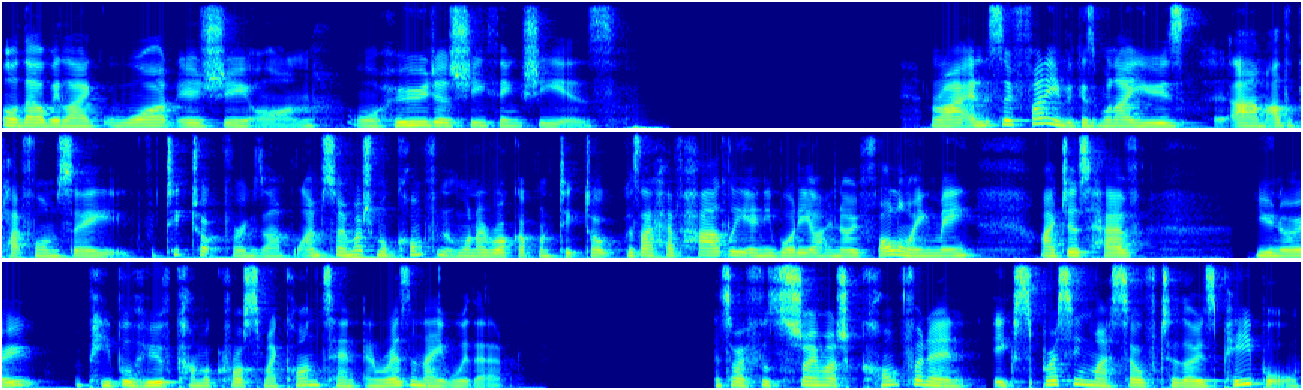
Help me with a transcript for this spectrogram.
Or they'll be like, what is she on? Or who does she think she is? Right. And it's so funny because when I use um, other platforms, say for TikTok, for example, I'm so much more confident when I rock up on TikTok because I have hardly anybody I know following me. I just have, you know, people who have come across my content and resonate with it. And so I feel so much confident expressing myself to those people.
